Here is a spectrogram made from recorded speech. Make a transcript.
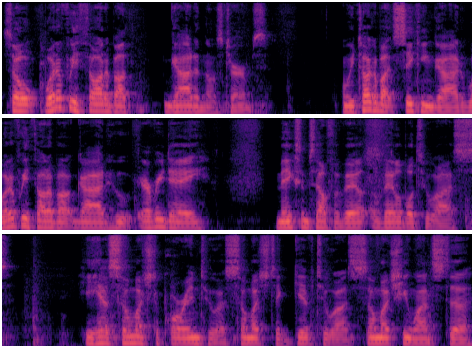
So, what if we thought about God in those terms. When we talk about seeking God, what if we thought about God who every day makes himself avail- available to us? He has so much to pour into us, so much to give to us, so much he wants to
